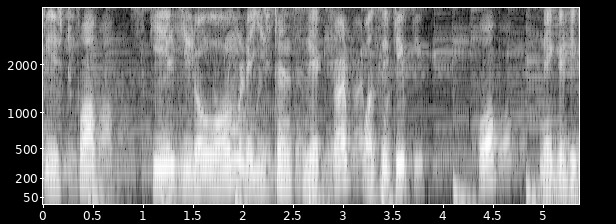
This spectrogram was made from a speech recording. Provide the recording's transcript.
test pop scale zero ohm resistance selector, positive pop negative.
